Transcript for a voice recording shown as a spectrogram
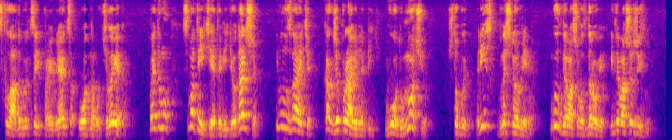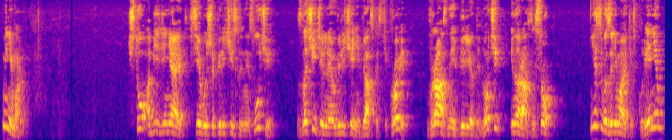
складываются и проявляются у одного человека. Поэтому смотрите это видео дальше. И вы узнаете, как же правильно пить воду ночью. Чтобы риск в ночное время был для вашего здоровья и для вашей жизни минимальным. Что объединяет все вышеперечисленные случаи? Значительное увеличение вязкости крови в разные периоды ночи и на разный срок. Если вы занимаетесь курением,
